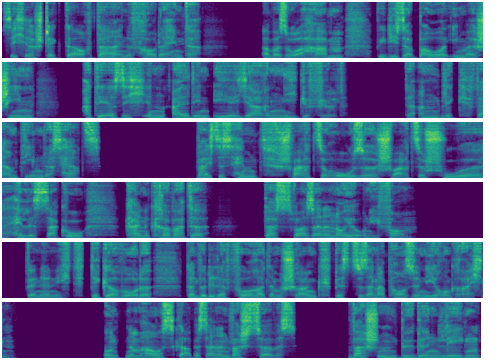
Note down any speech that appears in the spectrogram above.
Sicher steckte auch da eine Frau dahinter, aber so erhaben, wie dieser Bauer ihm erschien, hatte er sich in all den Ehejahren nie gefühlt. Der Anblick wärmte ihm das Herz. Weißes Hemd, schwarze Hose, schwarze Schuhe, helles Sakko, keine Krawatte. Das war seine neue Uniform. Wenn er nicht dicker wurde, dann würde der Vorrat im Schrank bis zu seiner Pensionierung reichen. Unten im Haus gab es einen Waschservice. Waschen, bügeln, legen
